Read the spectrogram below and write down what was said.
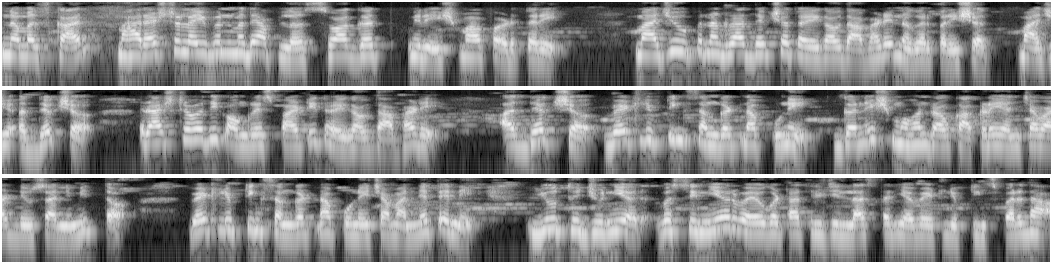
नमस्कार. महाराष्ट्र लाईव्हमध्ये आपलं स्वागत. मी रेश्मा फडतरे. माजी उपनगराध्यक्ष तळेगाव दाभाडे नगर परिषद. माजी अध्यक्ष राष्ट्रवादी काँग्रेस पार्टी तळेगाव दाभाडे. अध्यक्ष वेटलिफ्टिंग संघटना पुणे गणेश मोहनराव काकडे यांच्या वाढदिवसानिमित्त वेटलिफ्टिंग संघटना पुणेच्या मान्यतेने युथ ज्युनियर व सिनियर वयोगटातील जिल्हास्तरीय वेटलिफ्टिंग स्पर्धा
